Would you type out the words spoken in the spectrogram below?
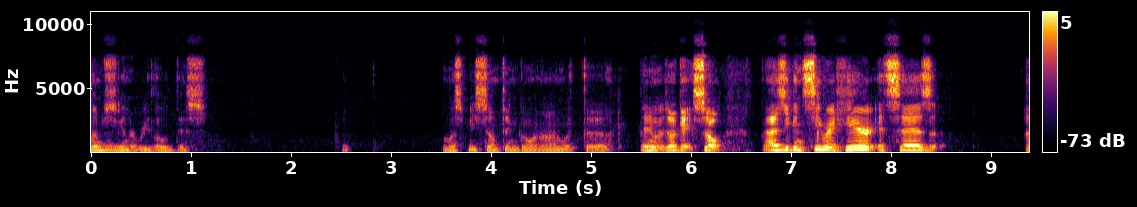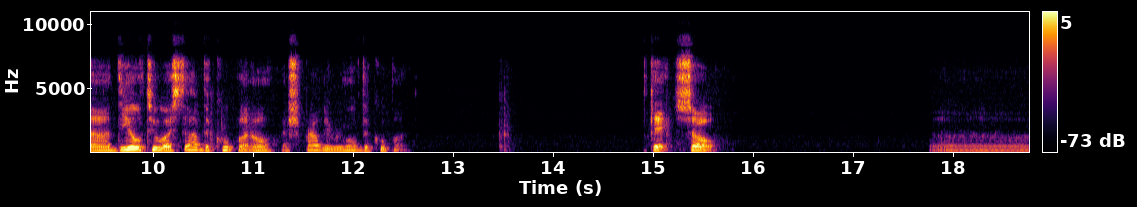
I'm just going to reload this. Must be something going on with the anyways okay so as you can see right here it says uh deal two I still have the coupon. Oh I should probably remove the coupon. Okay so uh,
